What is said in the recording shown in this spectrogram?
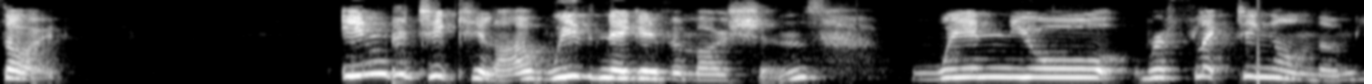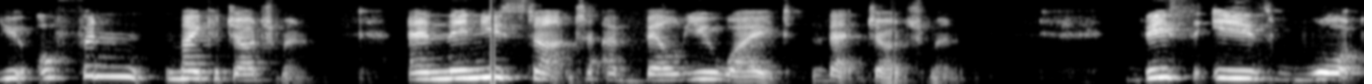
So, in particular, with negative emotions, when you're reflecting on them, you often make a judgment and then you start to evaluate that judgment. This is what,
